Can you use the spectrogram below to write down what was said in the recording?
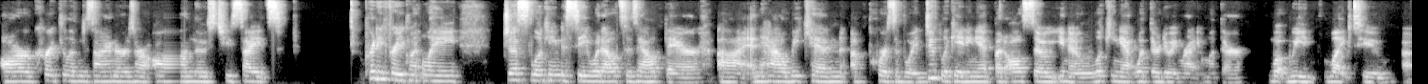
Our curriculum designers are on those two sites pretty frequently just looking to see what else is out there uh, and how we can, of course, avoid duplicating it, but also, you know, looking at what they're doing right and what they're what we'd like to uh,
